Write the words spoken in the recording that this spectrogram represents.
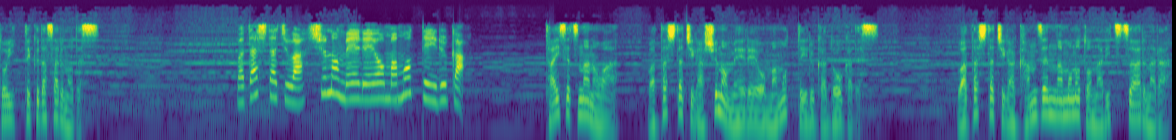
と言ってくださるのです。私たちは主の命令を守っているか大切なのは、私たちが主の命令を守っているかどうかです。私たちが完全なものとなりつつあるなら、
